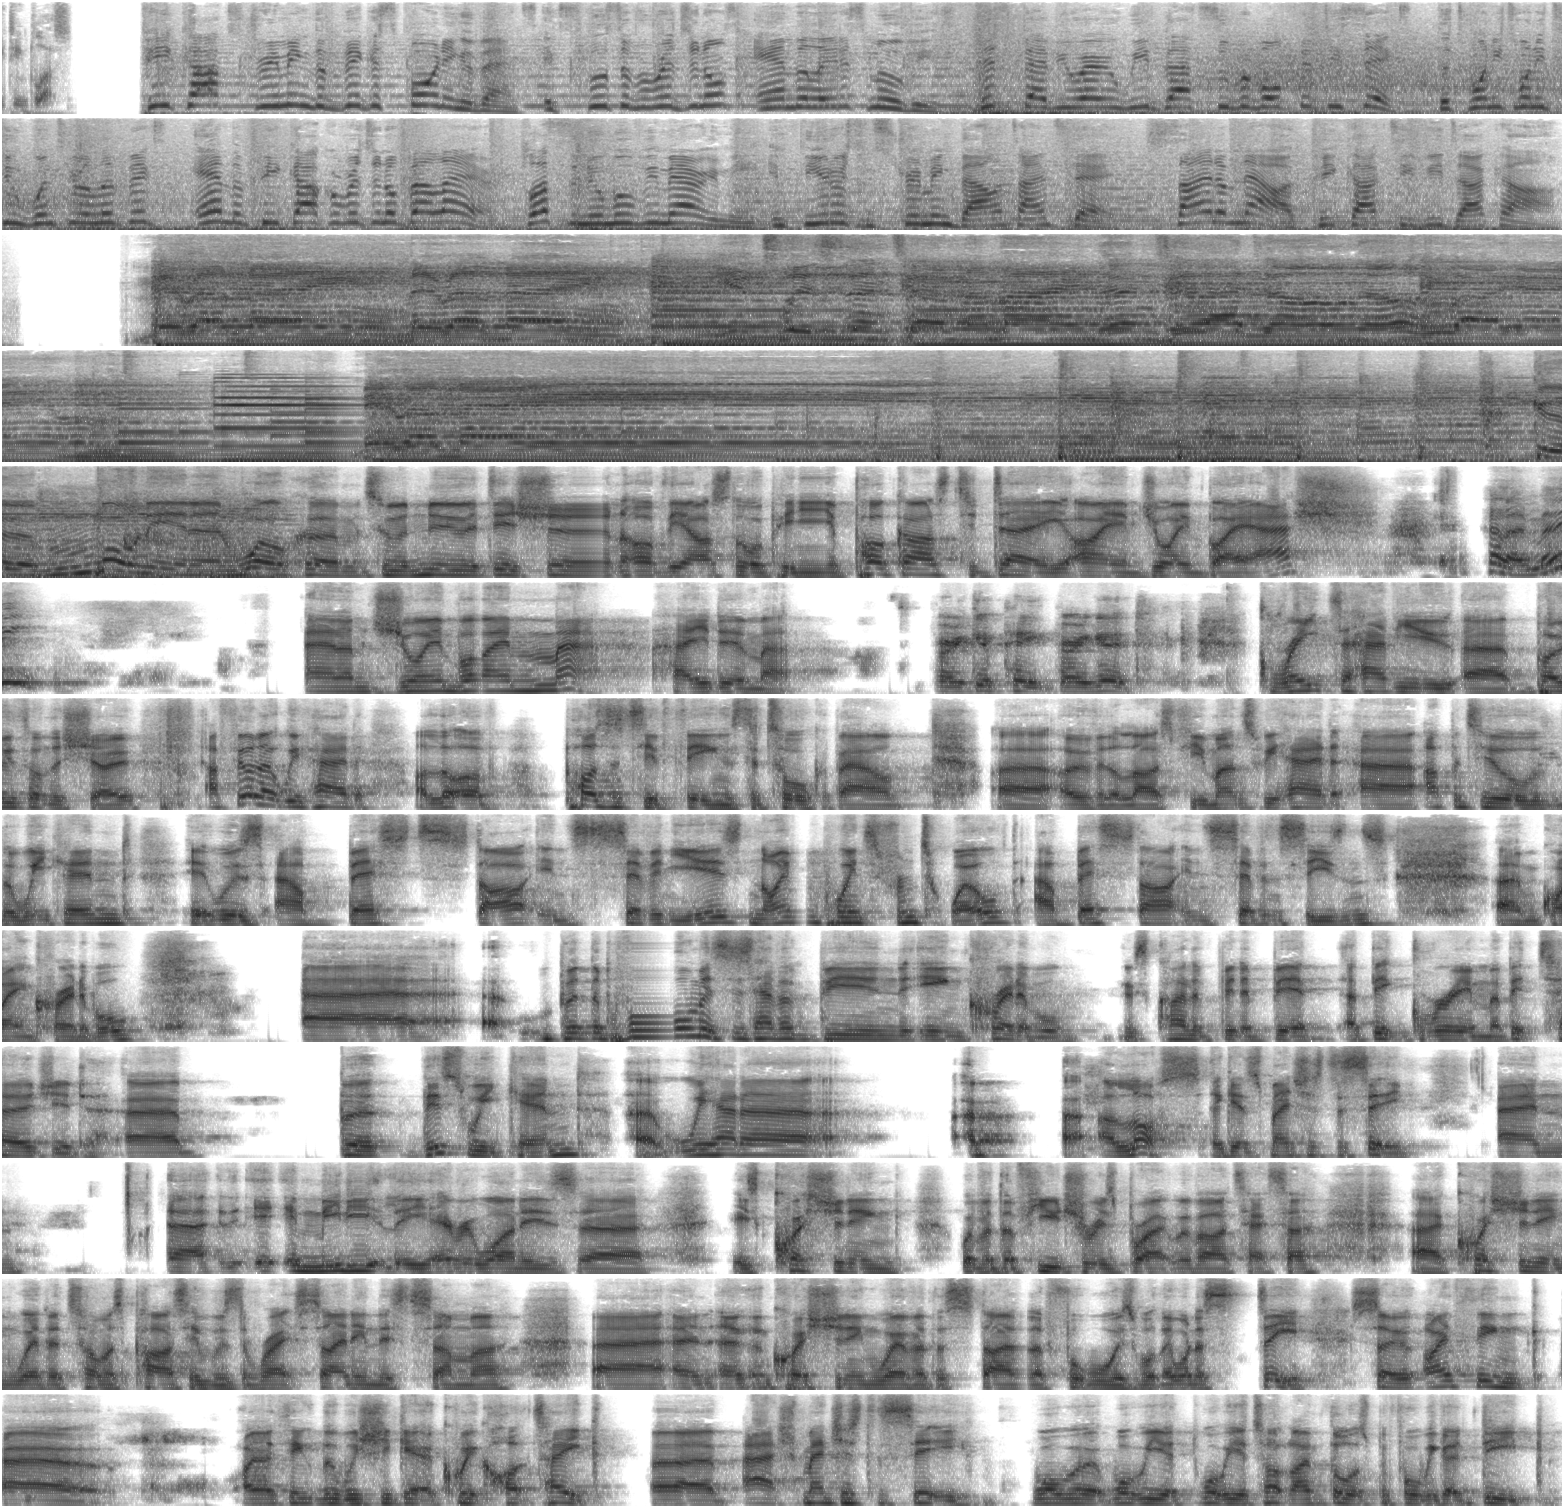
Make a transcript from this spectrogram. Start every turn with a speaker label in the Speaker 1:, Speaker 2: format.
Speaker 1: 18 plus.
Speaker 2: Peacock streaming the biggest sporting events, exclusive originals, and the latest movies. This February, we've got Super Bowl 56, the 2022 Winter Olympics, and the Peacock original Bel Air. Plus the new movie Marry Me in theaters and streaming Valentine's Day. Sign up now at peacocktv.com.
Speaker 3: Mirror man, mirror man, you twist and turn my mind until I don't know
Speaker 4: Good morning and welcome to a new edition of the Arsenal Opinion podcast. Today I am joined by Aash
Speaker 5: Hello, mate.
Speaker 4: and I'm joined by Matt. How you doing, Matt?
Speaker 5: Very good, Pete. Very good.
Speaker 4: Great to have you uh, both on the show. I feel like we've had a lot of positive things to talk about uh, over the last few months. We had uh, up until the weekend, it was our best start in seven years, nine points from 12, our best start in seven seasons. Um, quite incredible. Uh, but the performances haven't been incredible. It's kind of been a bit, a bit grim, a bit turgid. Uh, but this weekend, uh, we had a, a a loss against Manchester City, and uh, immediately everyone is uh, is questioning whether the future is bright with Arteta, uh, questioning whether Thomas Partey was the right signing this summer, uh, and, and questioning whether the style of football is what they want to see. So I think uh, I think that we should get a quick hot take. Uh, Aash, Manchester City. What were what were your what were your top line thoughts before we go deep?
